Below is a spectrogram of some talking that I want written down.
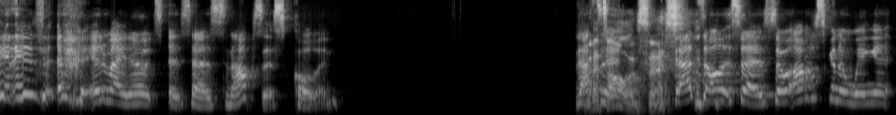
is in my notes. It says synopsis colon. That's, That's it. all it says. That's all it says. So I'm just gonna wing it.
